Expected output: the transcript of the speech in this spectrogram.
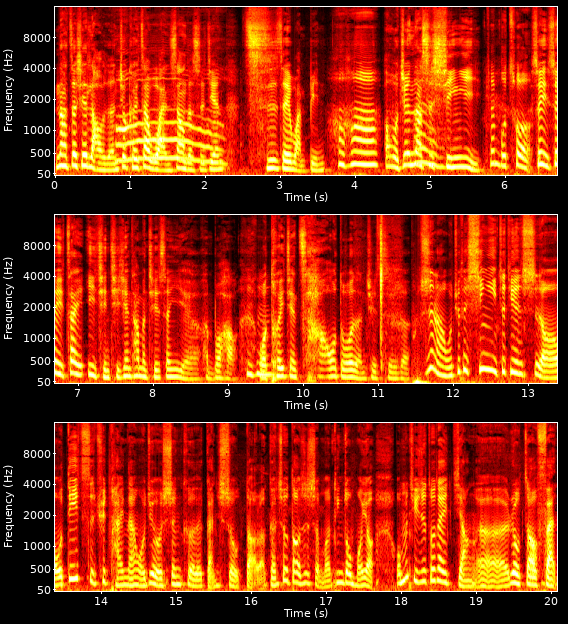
那这些老人就可以在晚上的时间吃这一碗冰，哈哈哦，我觉得那是心意，真不错。所以，所以在疫情期间，他们其实生意也很不好。我推荐超多人去吃的。是啦，我觉得心意这件事哦，我第一次去台南，我就有深刻的感受到了。感受到是什么？听众朋友，我们其实都在讲呃肉燥饭，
